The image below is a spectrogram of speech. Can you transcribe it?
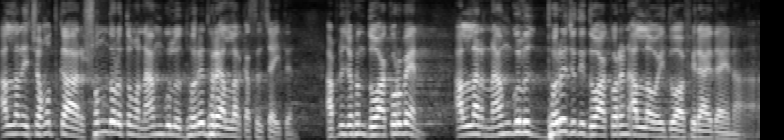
আল্লাহর এই চমৎকার, সুন্দরতম নামগুলো ধরে ধরে আল্লাহর কাছে চাইতেন। আপনি যখন দোয়া করবেন, আল্লাহর নামগুলো ধরে যদি দোয়া করেন, আল্লাহ ওই দোয়া ফিরায় দেয় না।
